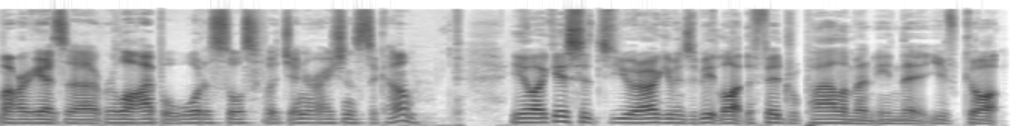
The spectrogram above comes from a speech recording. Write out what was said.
Murray as a reliable water source for generations to come. Yeah, I guess it's your argument's a bit like the federal parliament in that you've got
